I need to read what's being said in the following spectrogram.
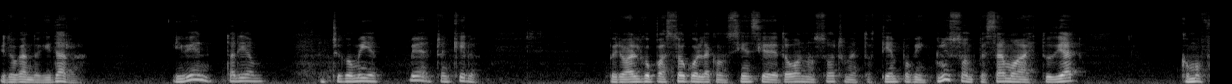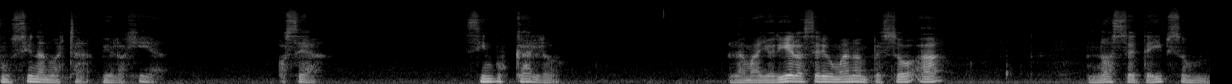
y tocando guitarra. Y bien, estaría, entre comillas, bien, tranquilo. Pero algo pasó con la conciencia de todos nosotros en estos tiempos que incluso empezamos a estudiar cómo funciona nuestra biología. O sea, sin buscarlo, la mayoría de los seres humanos empezó a nocete ipsum,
